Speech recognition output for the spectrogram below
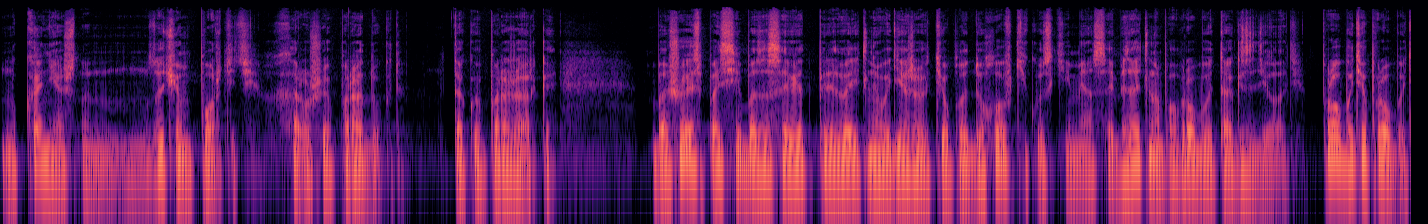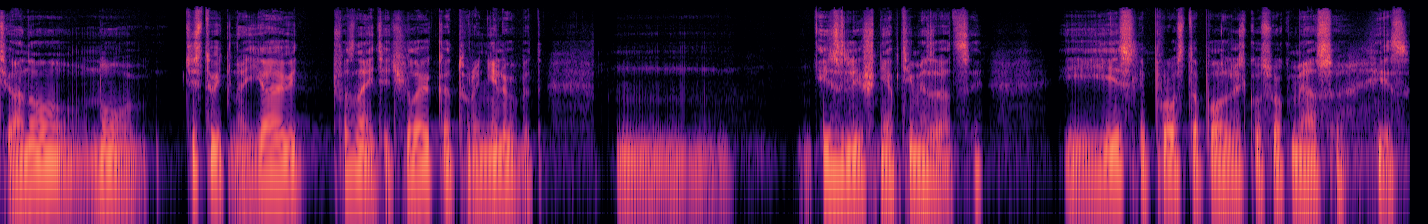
Ну, конечно. Зачем портить хороший продукт такой прожаркой? Большое спасибо за совет предварительно выдерживать в теплой духовке куски мяса. Обязательно попробую так сделать. Пробуйте, пробуйте. Оно, ну, действительно, я ведь, вы знаете, человек, который не любит излишней оптимизации. И если просто положить кусок мяса из,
